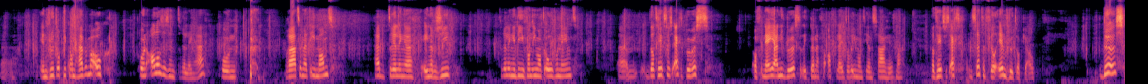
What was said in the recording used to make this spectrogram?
uh, invloed op je kan hebben, maar ook gewoon alles is een trilling. Hè? Gewoon praten met iemand, trillingen, energie, trillingen die je van iemand overneemt. Um, dat heeft dus echt bewust, of nee, ja, niet bewust, ik ben even afgeleid door iemand die aan het zagen is, maar dat heeft dus echt ontzettend veel invloed op jou. Dus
